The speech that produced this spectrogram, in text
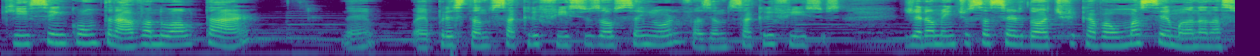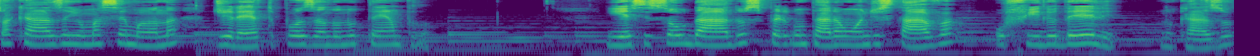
que se encontrava no altar, né, é, prestando sacrifícios ao Senhor, fazendo sacrifícios. Geralmente o sacerdote ficava uma semana na sua casa e uma semana direto posando no templo. E esses soldados perguntaram onde estava o filho dele, no caso,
